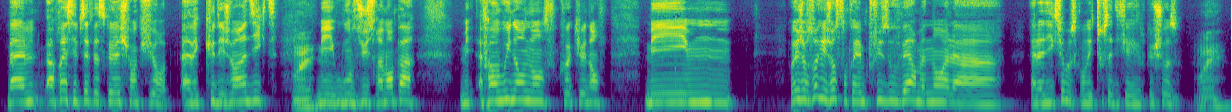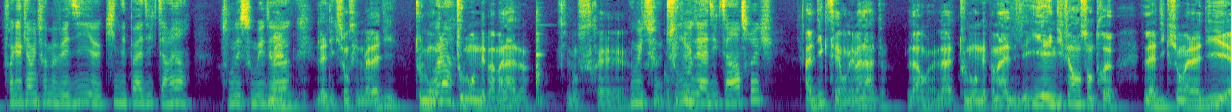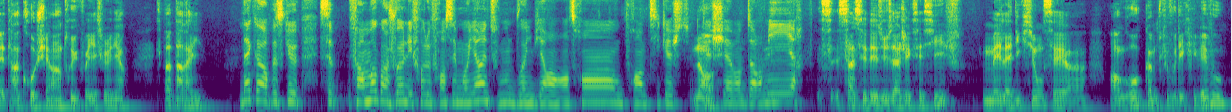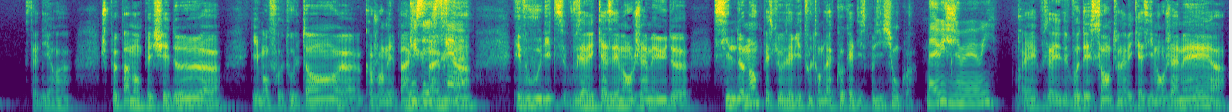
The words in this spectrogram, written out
Bah, après, c'est peut-être parce que là, je suis en cure avec que des gens addicts, Ouais. mais où on se juge vraiment pas. Mais, enfin, oui, non, non, quoique, non. Mais, hum, ouais, j'ai l'impression que les gens sont quand même plus ouverts maintenant à la, à l'addiction parce qu'on est tous addicts à quelque chose. Ouais. Enfin, quelqu'un une fois m'avait dit, euh, qui n'est pas addict à rien? Tout le monde est sous médoc. l'addiction, c'est une maladie. Tout le monde, Voilà. tout le monde n'est pas malade. Sinon, ce serait Oui, mais tout, le monde est addict à un truc. addict, c'est on est malade. Là, on- là, tout le monde n'est pas malade. Il y a une différence entre l'addiction maladie et être accroché à un truc. Vous voyez ce que je veux dire? C'est pas pareil. D'accord, parce que, enfin, moi, quand je vois les, le français moyen, et tout le monde boit une bière en rentrant, ou prend un petit cach- Non. cachet avant de dormir. Ça, c'est des usages excessifs. Mais l'addiction, c'est euh, en gros comme ce que vous décrivez vous. C'est-à-dire, euh, je peux pas m'empêcher d'eux. euh, il m'en faut tout le temps. euh, quand j'en ai pas, Oui, je suis pas extrême. bien. Et vous vous dites, vous avez quasiment jamais eu de signe de manque parce que vous aviez tout le temps de la coke à disposition, quoi. Bah oui, j'ai jamais, oui. Ouais, vous avez vos descentes, il n'y en avait quasiment jamais. Euh,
